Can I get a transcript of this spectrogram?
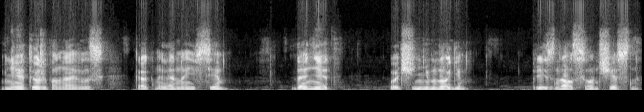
Мне тоже понравилось, как, наверное, и всем. Да нет, очень немногим, признался он честно.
